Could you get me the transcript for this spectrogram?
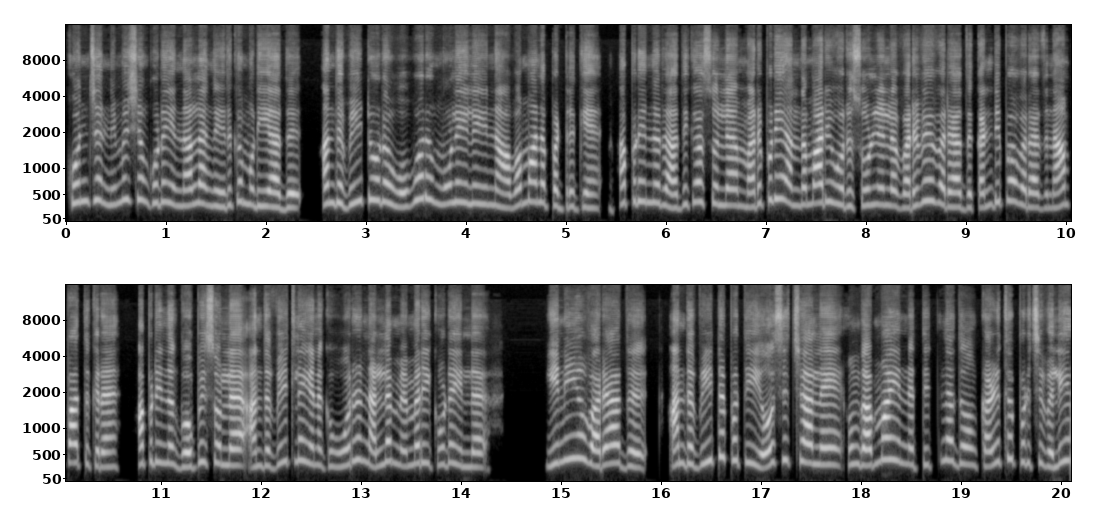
கொஞ்ச நிமிஷம் கூட என்னால அங்க இருக்க முடியாது. அந்த வீட்டோட ஒவ்வொரு மூலையிலையும் நான் அவமானப்பட்டிருக்கேன் அப்படின்னு ராதிகா சொல்ல மறுபடியும் அந்த மாதிரி ஒரு சூழ்நிலை வரவே வராது. கண்டிப்பா வராது. நான் பாத்துக்கிறேன் அப்படின்னு கோபி சொல்ல அந்த வீட்ல எனக்கு ஒரு நல்ல மெமரி கூட இல்ல. இனியும் வராது. அந்த வீட்டை பத்தி யோசிச்சாலே உங்க அம்மா என்ன திட்டினதும் கழுத்தை பிடிச்சு வெளியே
